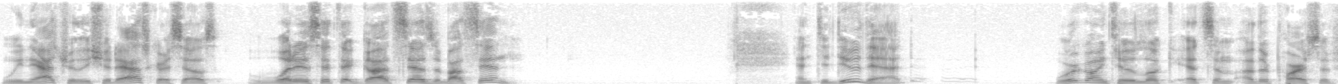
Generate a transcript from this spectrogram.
we naturally should ask ourselves, what is it that God says about sin? And to do that, we're going to look at some other parts of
